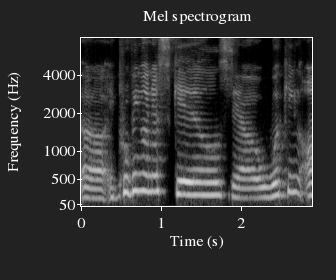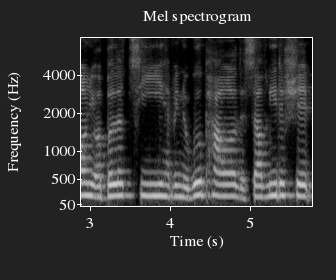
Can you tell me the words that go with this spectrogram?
uh, improving on your skills, you know, working on your ability, having the willpower, the self leadership,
